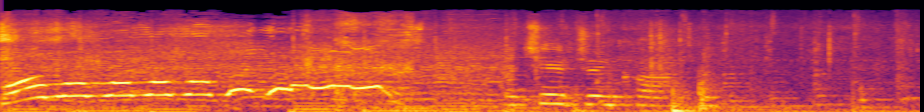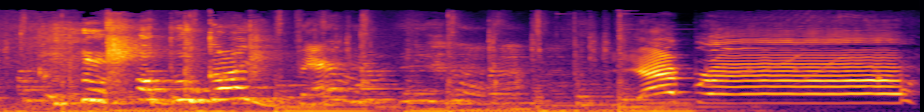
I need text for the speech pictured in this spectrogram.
Whoa, whoa, whoa, whoa, whoa, whoa, whoa! What's your drink coffee? A Bugatti bear. Yeah, bro!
